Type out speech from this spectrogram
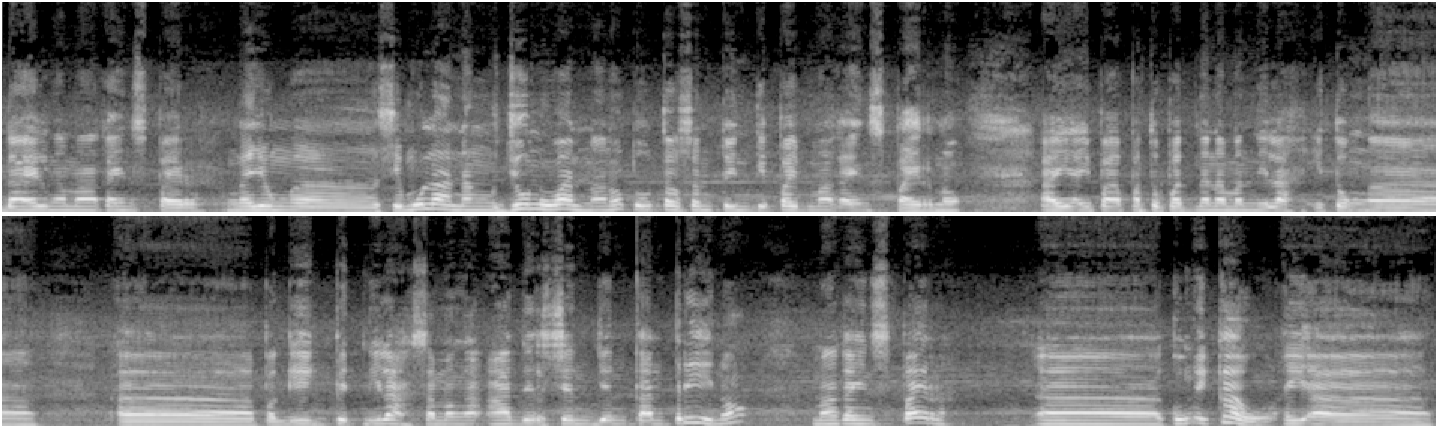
Dahil nga mga ka-inspire, ngayong ah, simula ng June 1, ano, 2025 mga ka-inspire, no, ay, ay papatupad na naman nila itong ah, ah, paghihigpit nila sa mga other Schengen country, no, mga ka-inspire. Ah, kung ikaw ay ah,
